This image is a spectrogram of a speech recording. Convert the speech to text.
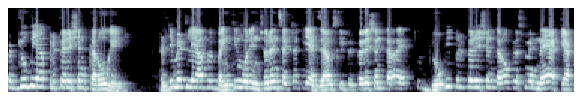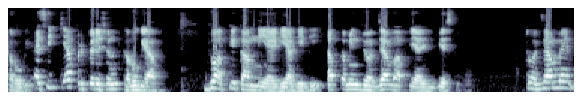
बट जो भी आप प्रिपरेशन करोगे अल्टीमेटली आप बैंकिंग और इंश्योरेंस सेक्टर की एग्ज़ाम्स की प्रिपरेशन कर रहे हैं तो जो भी प्रिपरेशन करोगे, उसमें नया क्या करोगे? ऐसी क्या प्रिपरेशन करोगे आप जो आपके काम नहीं आएगी आगे की? अपकमिंग जो एग्ज़ाम आपकी बीएस की। तो एग्ज़ाम में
